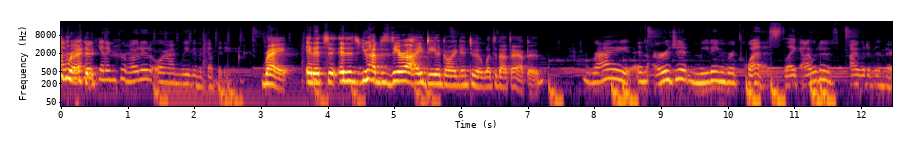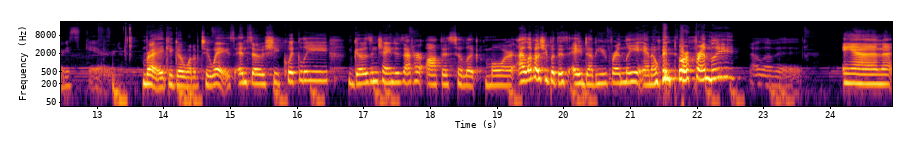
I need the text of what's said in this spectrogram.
Like, I'm either getting promoted or I'm leaving the company. Right. And it's it is you have zero idea going into it what's about to happen. Right. An urgent meeting request. Like I would have I would have been very scared. Right, it could go one of two ways. And so she quickly goes and changes at her office to look more. I love how she put this AW friendly and a Wintour friendly. I love it. And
